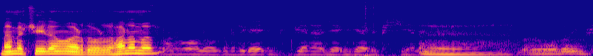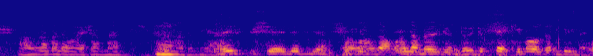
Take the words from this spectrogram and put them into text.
Mehmet Ceylan vardı orada. Hanımı Osman'ın oğlu olduğunu bileydim. Cenazeye giderdi pis yerler. eee, Osman'ın oğluymuş. Anlamadım Ayşem ben. Duymadım ya. Zayıf bir şey dediler. Ya adam, adam öldüğünü duyduk da kim olduğunu bilmedik.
